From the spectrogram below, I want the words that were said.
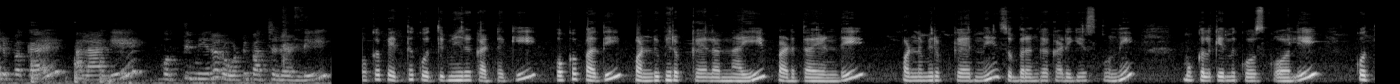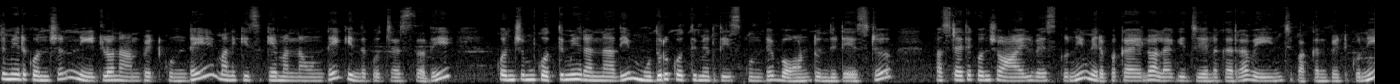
మిరపకాయ అలాగే కొత్తిమీర రోటి పచ్చడి అండి ఒక పెద్ద కొత్తిమీర కట్టకి ఒక పది పండు మిరపకాయలు అన్నాయి పడతాయండి. పండు మిరపకాయని శుభ్రంగా కడిగేసుకుని ముక్కల కింద కోసుకోవాలి. కొత్తిమీర కొంచెం నీటిలో నానబెట్టుకుంటే మనకి ఇసుకేమన్నా ఉంటే కిందకు వచ్చేస్తుంది కొంచెం కొత్తిమీర అన్నది ముదురు కొత్తిమీర తీసుకుంటే బాగుంటుంది టేస్ట్. ఫస్ట్ అయితే కొంచెం ఆయిల్ వేసుకుని మిరపకాయలు అలాగే జీలకర్ర వేయించి పక్కన పెట్టుకుని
